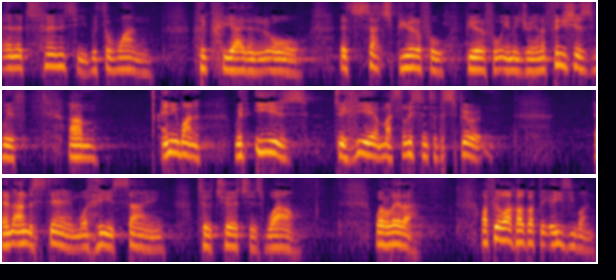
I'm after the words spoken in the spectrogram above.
an eternity with the one who created it all. It's such beautiful, beautiful imagery. And it finishes with um, anyone with ears to hear must listen to the Spirit and understand what He is saying to the churches. Wow. What a letter. I feel like I got the easy one,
